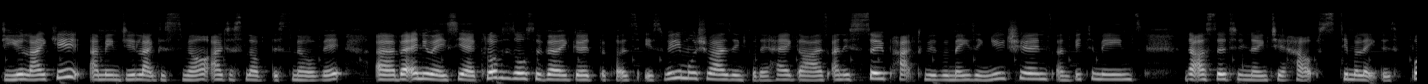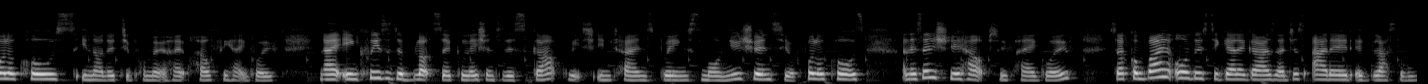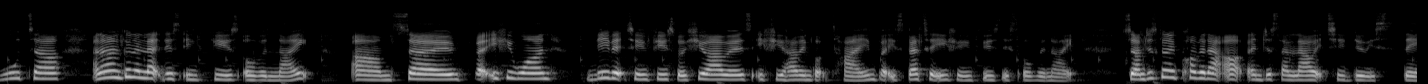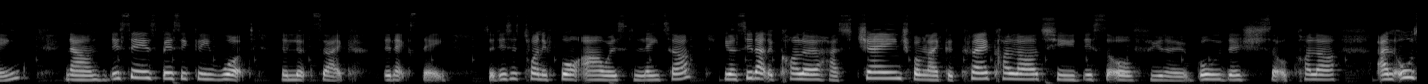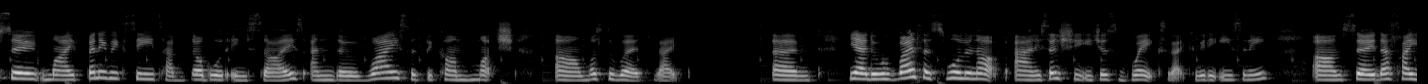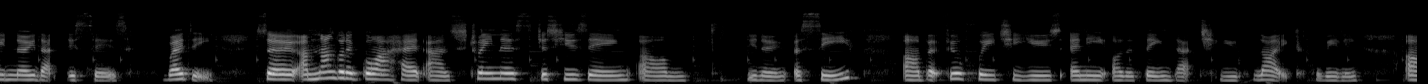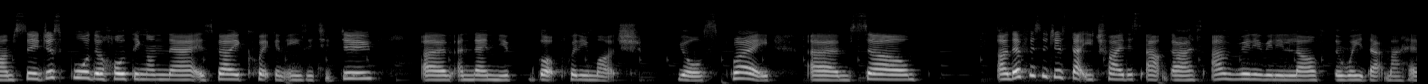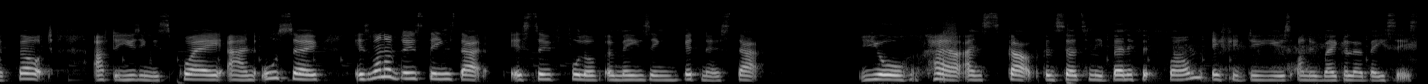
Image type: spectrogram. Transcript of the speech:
do you like it? I mean do you like the smell? I just love the smell of it. Uh, but anyways yeah cloves is also very good because it's really moisturizing for the hair guys and it's so packed with amazing nutrients and vitamins that are certainly known to help stimulate the follicles in order to promote healthy hair growth now it increases the blood circulation to the scalp which in turn brings more nutrients to your follicles and essentially helps with hair growth. So i combine all this together guys. I just added a glass of water and i'm going to let this infuse overnight. Um so but if you want leave it to infuse for a few hours if you haven't got time but it's better if you infuse this overnight. So i'm just going to cover that up and just allow it to do its thing. Now this is basically what it looks like the next day so this is 24 hours later. You can see that the color has changed from like a clear color to this sort of you know goldish sort of color. And also my fenugreek seeds have doubled in size and the rice has become much um what's the word? Like um yeah the rice has swollen up and essentially it just breaks like really easily. Um so that's how you know that this is ready so i'm now going to go ahead and strain this just using um you know a sieve uh, but feel free to use any other thing that you like really. Um, so just pour the whole thing on there. It's very quick and easy to do um, and then you've got pretty much your spray. Um, so I definitely suggest that you try this out guys. I really really love the way that my hair felt after using this spray and also it's one of those things that is so full of amazing goodness that your hair and scalp can certainly benefit from if you do use on a regular basis.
